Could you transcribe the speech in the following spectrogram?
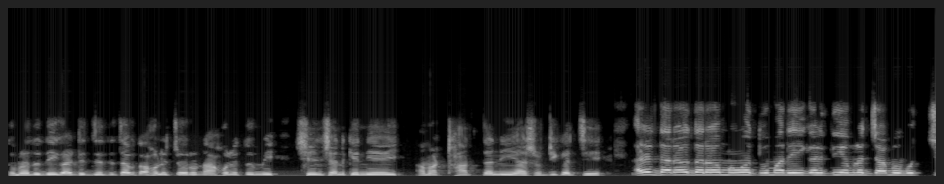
তোমরা যদি এই গাড়িতে যেতে চাও তাহলে চলো না হলে তুমি শিনশানকে নিয়ে আমার ঠাটটা নিয়ে আসো ঠিক আছে? আরে দাঁড়াও দাঁড়াও মামা তোমার এই গাড়িতেই আমরা যাব বুঝছ?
